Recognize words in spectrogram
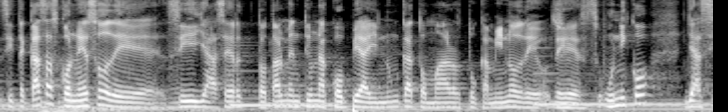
si te casas con eso de sí, ya ser totalmente una copia y nunca tomar tu camino de, de único, ya sí,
